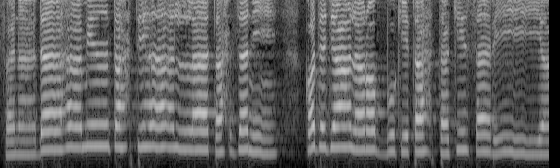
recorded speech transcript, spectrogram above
Fanadaha min tahtiha alla tahzani qad ja'ala rabbuki tahtaki sariya.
